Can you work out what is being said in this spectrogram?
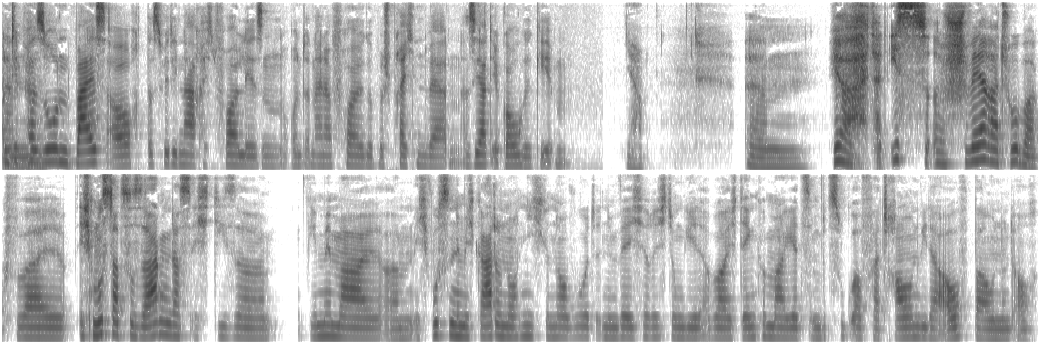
Und die ähm, Person weiß auch, dass wir die Nachricht vorlesen und in einer Folge besprechen werden. Also sie hat ihr Go gegeben. Ja. Ähm, ja, das ist äh, schwerer Tobak, weil ich muss dazu sagen, dass ich diese, geh mir mal, ähm, ich wusste nämlich gerade noch nicht genau, wo es in welche Richtung geht, aber ich denke mal jetzt in Bezug auf Vertrauen wieder aufbauen und auch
